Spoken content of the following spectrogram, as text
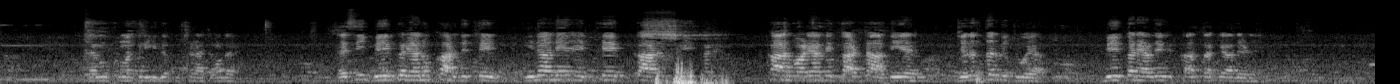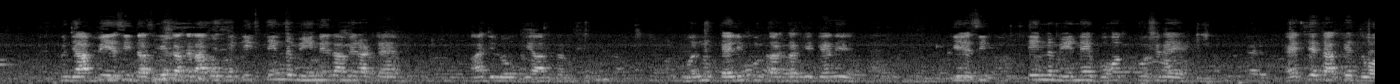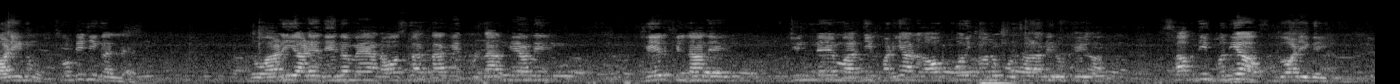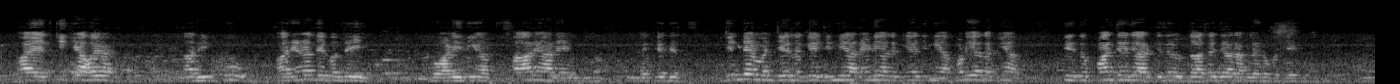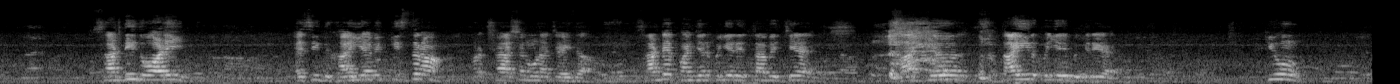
ਮੈਂ ਮੁੱਖ ਮੰਤਰੀ ਜੀ ਦੇ ਪੁੱਛਣਾ ਚਾਹੁੰਦਾ ਹਾਂ। ਅਸੀਂ ਬੇਘਰਿਆਂ ਨੂੰ ਘਰ ਦਿੱਤੇ। ਇਹਨਾਂ ਨੇ ਇੱਥੇ ਘਰ ਬੇਘਰ ਘਰ ਵਾਲਿਆਂ ਦੇ ਘਰ ਢਾਤੇ ਹੈ। ਜਲੰਧਰ ਵਿੱਚ ਹੋਇਆ। ਬੇਘਰਿਆਂ ਦੇ ਤੱਕ ਕਿਆ ਦੇਣੇ ਪੰਜਾਬੀ ਅਸੀਂ 10ਵੀਂ ਤੱਕ ਲਾਗੂ ਕੀਤੀ। 3 ਮਹੀਨੇ ਦਾ ਮੇਰਾ ਟਾਈਮ ਅੱਜ ਲੋਕ ਯਾਦ ਕਰਨ ਮੈਨੂੰ ਟੈਲੀਫੋਨ ਕਰ ਕਰਕੇ ਕਹਿੰਦੇ ਕਿ ਅਸੀਂ ਤਿੰਨ ਮਹੀਨੇ ਬਹੁਤ ਖੁਸ਼ ਰਹੇ ਇੱਥੇ ਤੱਕ ਕਿ ਦੀਵਾਲੀ ਨੂੰ, ਛੋਟੀ ਜੀ ਗੱਲ ਹੈ। ਦੀਵਾਲੀ ਵਾਲੇ ਦਿਨ ਮੈਂ ਅਨਾਉਂਸ ਕਰਤਾ ਕਿ ਪਟਾਕਿਆਂ ਦੇ, ਖੇਲ ਖਿੱਲਾਂ ਦੇ, ਜਿੰਨੇ ਮਰਜ਼ੀ ਫੜੀਆਂ ਲਗਾਓ, ਕੋਈ ਤੁਹਾਨੂੰ ਪੁਲਿਸ ਵਾਲਾ ਨਹੀਂ ਰੋਕੇਗਾ। ਸਭ ਦੀ ਵਧੀਆ ਦੀਵਾਲੀ ਗਈ। ਆ ਕੀ ਹੋਇਆ? ਆ ਰਿੰਕੂ ਆ ਇਹਨਾਂ ਦੇ ਬੰਦੇ ਹੀ ਦੀਵਾਲੀ ਦੀਆਂ ਸਾਰਿਆਂ ਨੇ ਇੱਥੇ ਦੇ ਜਿੰਨੇ ਮੰਜੇ ਲੱਗੇ, ਜਿੰਨੀਆਂ ਰੇੜੀਆਂ ਲੱਗੀਆਂ, ਜਿੰਨੀਆਂ ਫੜੀਆਂ ਲੱਗੀਆਂ ਕਿਸੇ ਤੋਂ 5000 ਕਿਸੇ ਨੂੰ 10000 ਅਗਲੇ ਨੂੰ ਬਚੇ ਸਾਡੀ ਦਿਵਾਲੀ ਐਸੀ ਦਿਖਾਈ ਹੈ ਵੀ ਕਿਸ ਤਰ੍ਹਾਂ ਪ੍ਰਸ਼ਾਸਨ ਹੋਣਾ ਚਾਹੀਦਾ। ਸਾਢੇ ਪੰਜ ਰੁਪਏ ਰੇਤਾ ਵੇਚਿਆ ਅੱਜ 27 ਰੁਪਏ ਵਿਕ ਰਿਹਾ ਕਿਉਂ?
